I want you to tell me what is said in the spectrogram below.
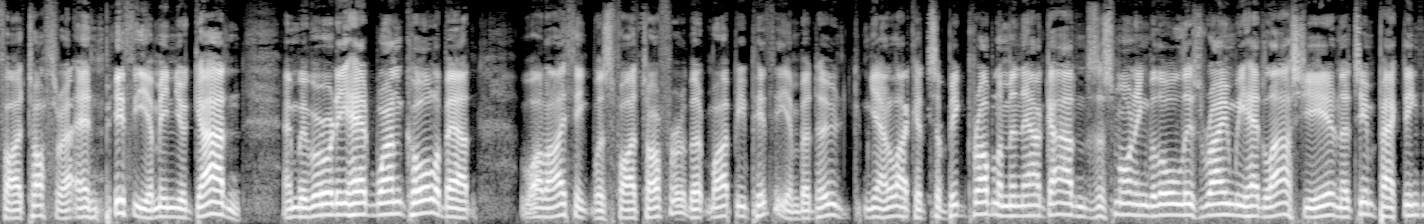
Phytophthora, and Pythium in your garden. And we've already had one call about what I think was Phytophthora, but might be Pythium. But who, you know, like it's a big problem in our gardens this morning with all this rain we had last year, and it's impacting.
